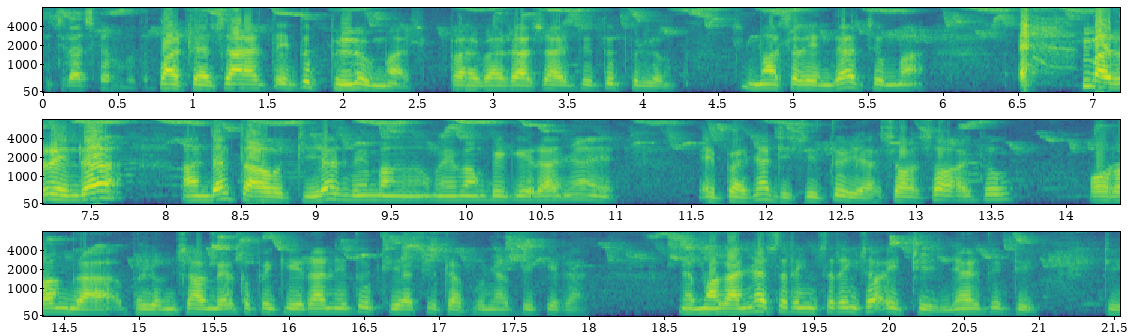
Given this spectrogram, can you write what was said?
Dijelaskan betul. Pada saat itu belum mas. Pada saat itu belum. Mas Renda cuma Mas Renda Anda tahu dia memang memang pikirannya hebatnya di situ ya. Sok-sok itu orang nggak belum sampai kepikiran itu dia sudah punya pikiran. Nah makanya sering-sering sok idenya itu di, di,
